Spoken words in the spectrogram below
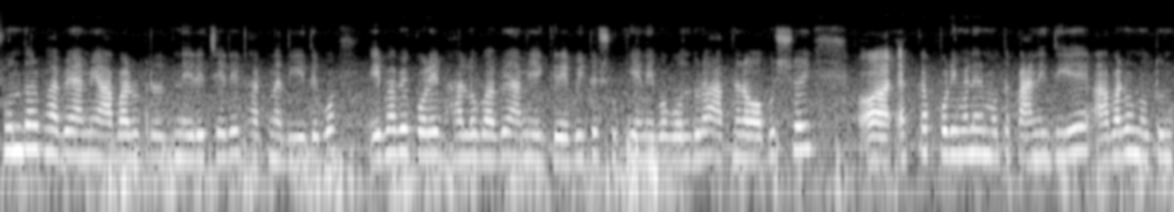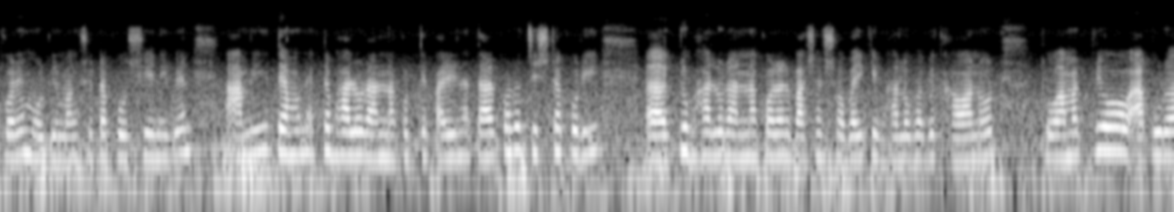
সুন্দরভাবে আমি আবারও নেড়ে চেড়ে ঢাকনা দিয়ে দেব। এভাবে করে ভালোভাবে আমি এই গ্রেভিটা শুকিয়ে নেব। বন্ধুরা, আপনারা অবশ্যই এক কাপ পরিমাণের মতো পানি দিয়ে আবারও নতুন করে মুরগির মাংসটা কষিয়ে নেবেন। আমি তেমন একটা ভালো রান্না করতে পারি না। তারপরও চেষ্টা করি একটু ভালো রান্না করার বাসার সবাইকে ভালোভাবে খাওয়ানোর। তো আমার প্রিয় আপুরা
